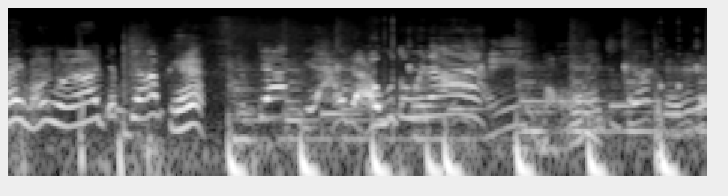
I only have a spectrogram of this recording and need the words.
Ê mọi người ơi chấp chấp kìa. Chấp chấp kìa ai đồ của tôi đó. Bộ chấp chấp kìa.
